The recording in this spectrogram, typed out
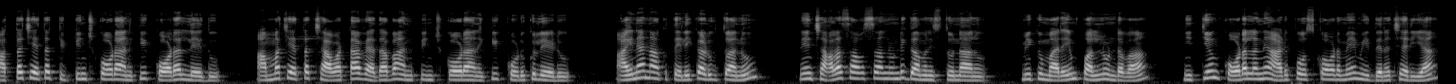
అత్త చేత తిట్టించుకోవడానికి కోడలు లేదు. అమ్మ చేత చవట వెదవ అనిపించుకోవడానికి కొడుకు లేడు. అయినా నాకు తెలియక అడుగుతాను నేను చాలా సంవత్సరాల నుండి గమనిస్తున్నాను. మీకు మరేం పనులుండవా? నిత్యం కోడలని ఆడిపోసుకోవడమే మీ దినచర్య.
